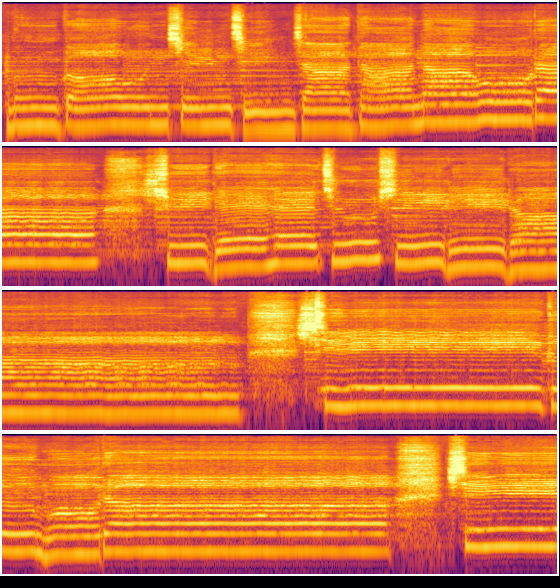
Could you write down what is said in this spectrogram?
무거운 짐진 자 다 나오라 쉬게 해주시리라. 지금 오라 지금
